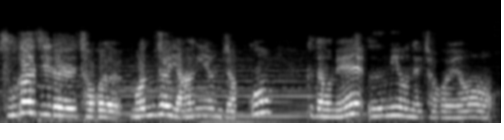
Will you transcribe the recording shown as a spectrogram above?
두 가지를 적어요. 먼저 양이온 적고 그 다음에 음이온을 적어요.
